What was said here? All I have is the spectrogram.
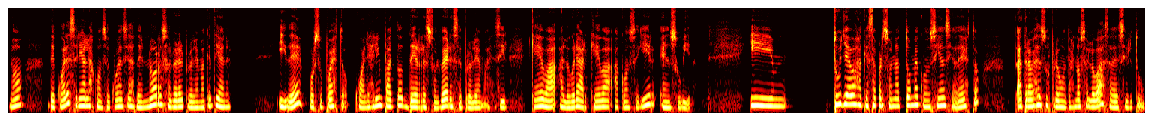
¿no? De cuáles serían las consecuencias de no resolver el problema que tiene y de, por supuesto, cuál es el impacto de resolver ese problema, es decir, qué va a lograr, qué va a conseguir en su vida. Y mm, tú llevas a que esa persona tome conciencia de esto a través de sus preguntas, no se lo vas a decir tú.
